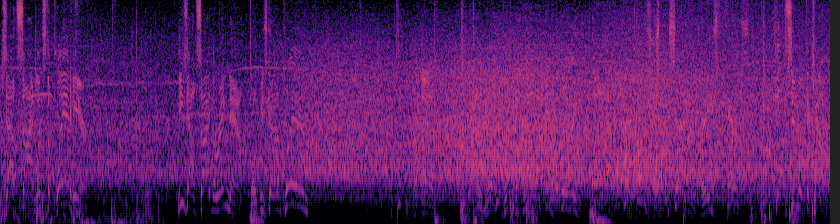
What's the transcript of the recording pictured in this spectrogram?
Moves outside. What's the plan here? He's outside the ring now. Hope he's got a plan. Uh-oh. Oh no. Oh boy. Reverse choke slam. Face first. Hits him with the counter.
